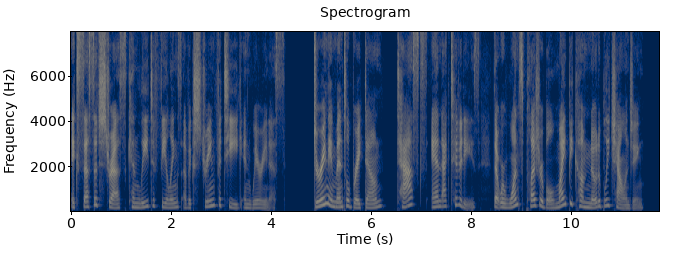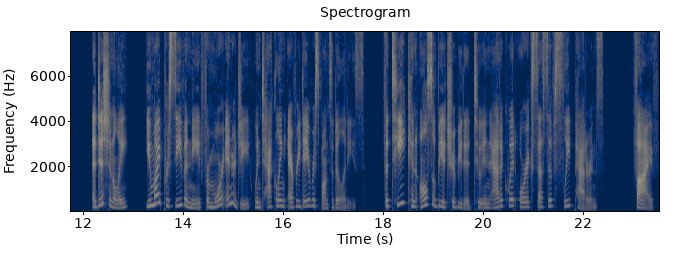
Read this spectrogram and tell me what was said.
Excessive stress can lead to feelings of extreme fatigue and weariness. During a mental breakdown, tasks and activities that were once pleasurable might become notably challenging. Additionally, you might perceive a need for more energy when tackling everyday responsibilities. Fatigue can also be attributed to inadequate or excessive sleep patterns. 5.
